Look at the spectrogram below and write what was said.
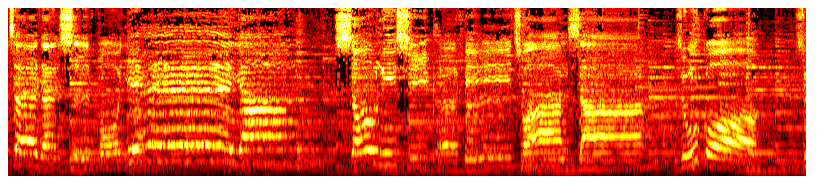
这人是否也要受你许可的创伤？如果如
